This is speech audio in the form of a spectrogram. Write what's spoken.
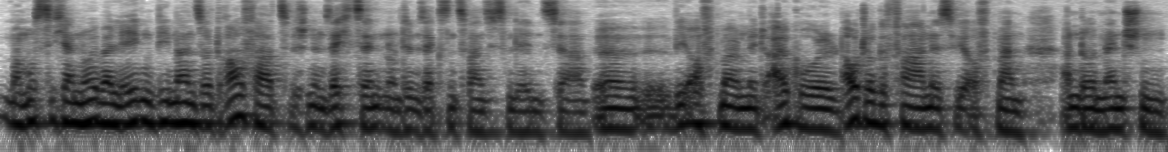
man muss sich ja nur überlegen, wie man so drauf hat zwischen dem 16. und dem 26. Lebensjahr. Wie oft man mit Alkohol Auto gefahren ist, wie oft man andere Menschen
